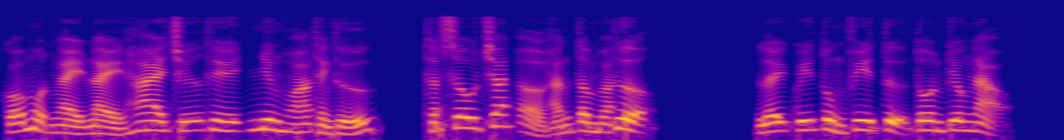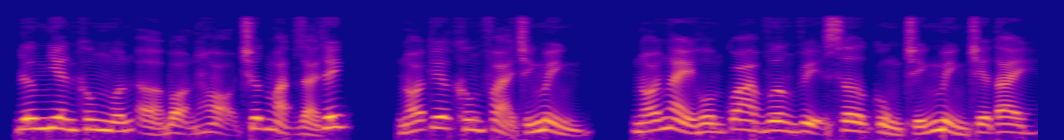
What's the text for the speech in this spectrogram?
có một ngày này hai chữ thế nhưng hóa thành thứ, thật sâu chắt ở hắn tâm hóa thượng. Lấy Quý Tùng Phi tự tôn kiêu ngạo, đương nhiên không muốn ở bọn họ trước mặt giải thích, nói kia không phải chính mình, nói ngày hôm qua vương vị sơ cùng chính mình chia tay.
